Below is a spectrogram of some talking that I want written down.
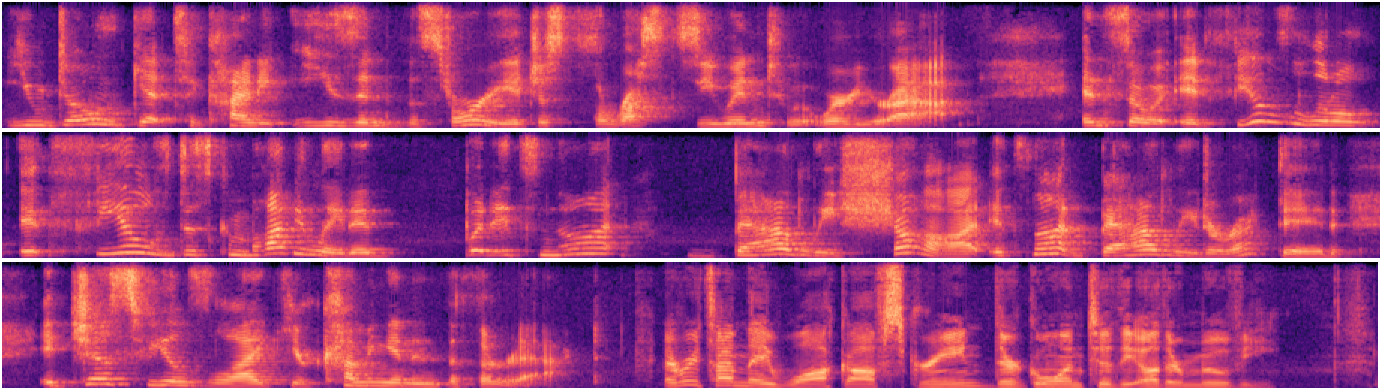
you don't get to kind of ease into the story. It just thrusts you into it where you're at. And so it feels a little it feels discombobulated but it's not badly shot. It's not badly directed. It just feels like you're coming in in the third act. Every time they walk off screen, they're going to the other movie.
